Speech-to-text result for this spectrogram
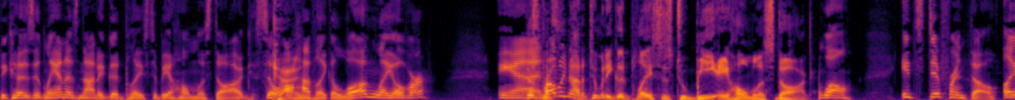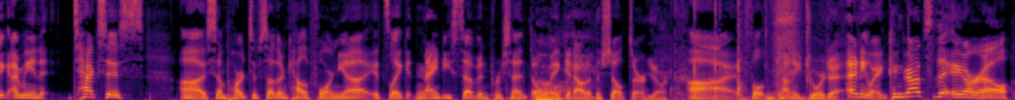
because Atlanta is not a good place to be a homeless dog. So Okay. I'll have like a long layover. And There's probably not too many good places to be a homeless dog. well, It's different though. Like, I mean, Texas, uh, some parts of Southern California, it's like 97% don't make it out of the shelter. Yuck. Uh, Fulton County, Georgia. Anyway, congrats to the ARL.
